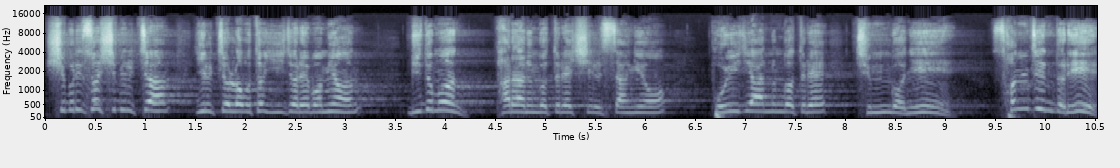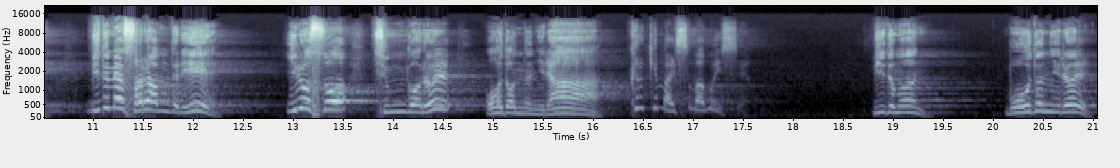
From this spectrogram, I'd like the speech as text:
시브리서 11장 1절로부터 2절에 보면 믿음은 바라는 것들의 실상이요 보이지 않는 것들의 증거니 선진들이 믿음의 사람들이 이로써 증거를 얻었느니라 그렇게 말씀하고 있어요. 믿음은 모든 일을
